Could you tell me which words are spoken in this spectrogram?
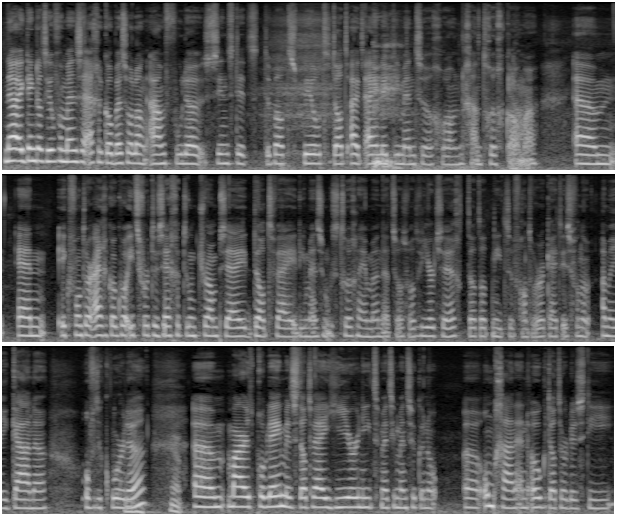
Nou, ik denk dat heel veel mensen eigenlijk al best wel lang aanvoelen sinds dit debat speelt, dat uiteindelijk die mensen gewoon gaan terugkomen. Ehm, en ik vond er eigenlijk ook wel iets voor te zeggen toen Trump zei dat wij die mensen moesten terugnemen. Net zoals wat Wiert zegt, dat dat niet de verantwoordelijkheid is van de Amerikanen of de Koerden. Ja. Ehm, maar het probleem is dat wij hier niet met die mensen kunnen eh, omgaan. En ook dat er dus die,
